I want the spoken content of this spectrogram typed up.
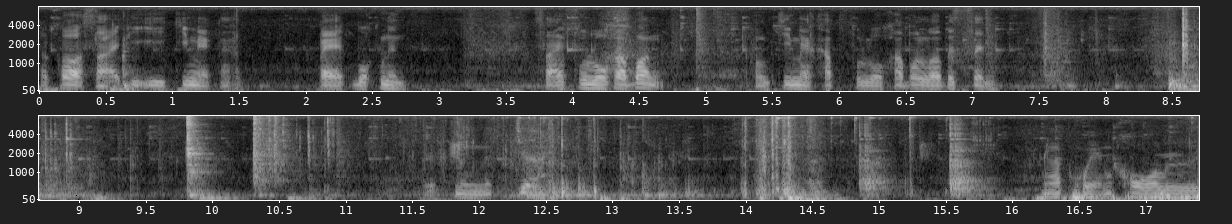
แล้วก็สาย PE G Max นะครับ8บวก1สายฟูโรคาร์บอนของ G Max ครับฟูโรคาร์บอนร้อยเปอร์เซ็นต์แบบหนึ่งนะจ๊ะงัดแขวนคอเลย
